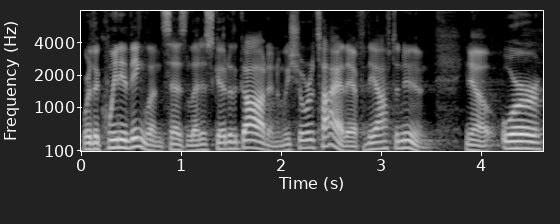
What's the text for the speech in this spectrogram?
where the Queen of England says, Let us go to the garden and we shall retire there for the afternoon. You know, or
